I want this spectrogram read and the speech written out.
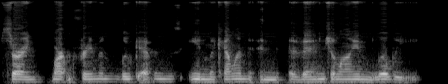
starring Martin Freeman, Luke Evans, Ian McKellen, and Evangeline Lilly.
